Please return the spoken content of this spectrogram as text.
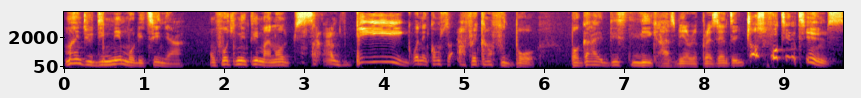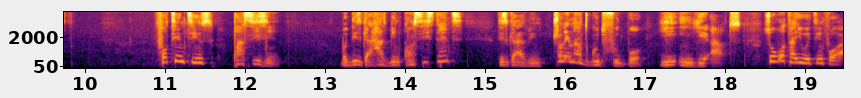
mind you, the name Mauritania, unfortunately, might not sound big when it comes to African football. But, guy, this league has been represented just 14 teams. 14 teams per season. But this guy has been consistent. This guy has been throwing out good football year in, year out. So, what are you waiting for,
